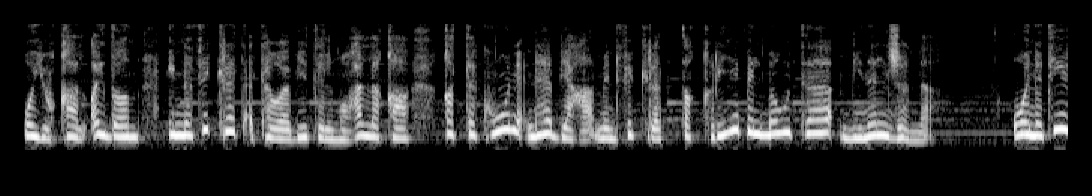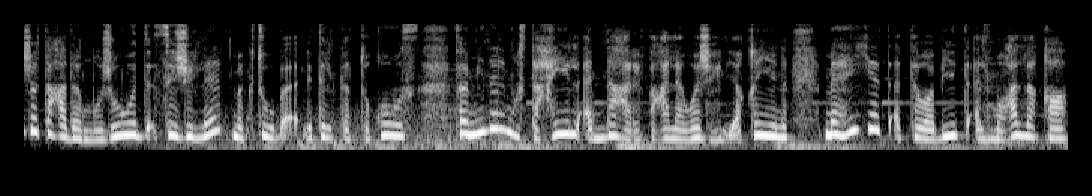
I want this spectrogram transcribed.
ويقال أيضا إن فكرة التوابيت المعلقة قد تكون نابعة من فكرة تقريب الموتى من الجنة. ونتيجة عدم وجود سجلات مكتوبة لتلك الطقوس فمن المستحيل أن نعرف على وجه اليقين ماهية التوابيت المعلقة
